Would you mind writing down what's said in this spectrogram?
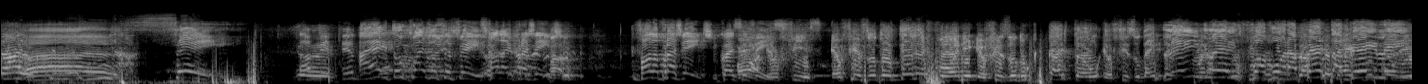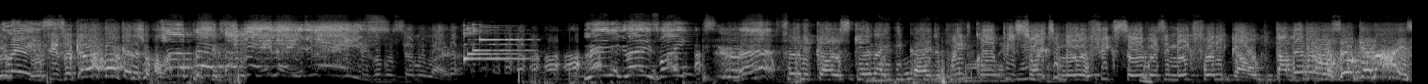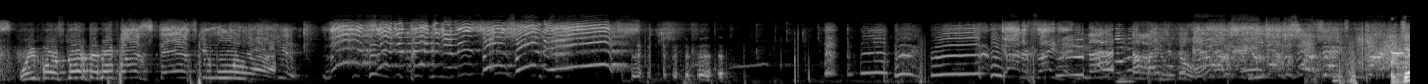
Ah, sei! Tá metendo. Ah, é? Então quais você fez? Fala aí pra gente. Fala pra gente, quais você Ó, eu fez? fiz, eu fiz o do telefone, eu fiz o do cartão, eu fiz o da Lê impressora. inglês, eu por favor, aperta Sedex Lê inglês, vai! É. Phone call, scan ID card, print copy, sort e-mail, fix servers e make phone call. Tá bom pra você? O que mais? O impostor também faz teste, mula! Cara, sai, velho! Rapaz, então... Que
